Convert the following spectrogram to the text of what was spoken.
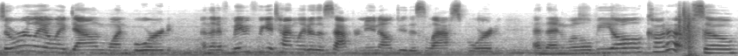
So we're really only down one board. And then if maybe if we get time later this afternoon, I'll do this last board and then we'll be all caught up. So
